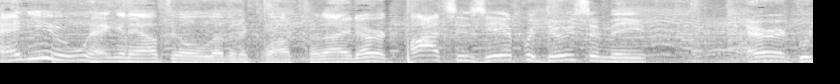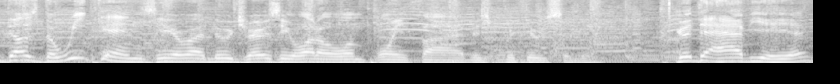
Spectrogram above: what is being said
and you hanging out till 11 o'clock tonight. Eric Potts is here producing me. Eric, who does the weekends here on New Jersey 101.5, is producing me. Good to have you here.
